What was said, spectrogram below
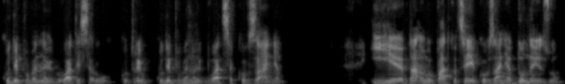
куди повинен відбуватися рух, куди, повинно відбуватися ковзання. І в даному випадку це є ковзання донизу,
